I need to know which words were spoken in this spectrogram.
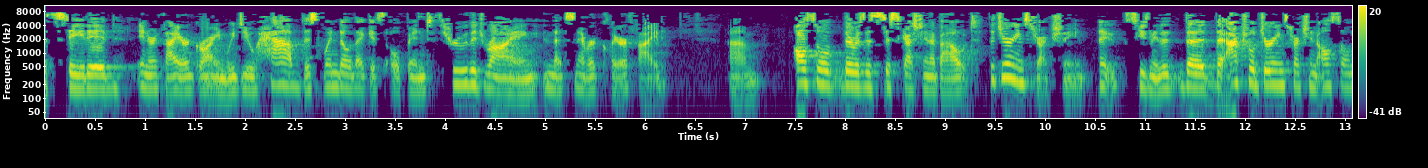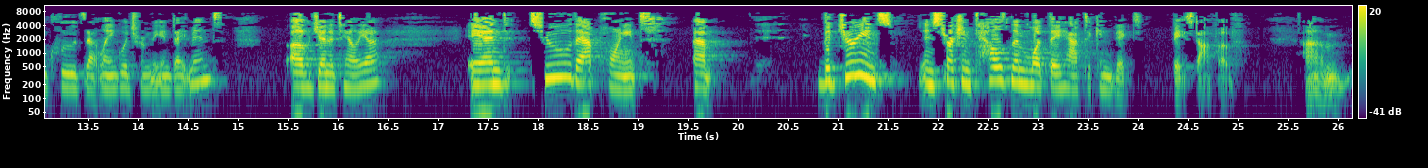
stated inner thigh or groin, we do have this window that gets opened through the drawing, and that's never clarified. Um, also, there was this discussion about the jury instruction. Excuse me. The actual jury instruction also includes that language from the indictment of genitalia. And to that point, um, the jury instruction tells them what they have to convict based off of. Um,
